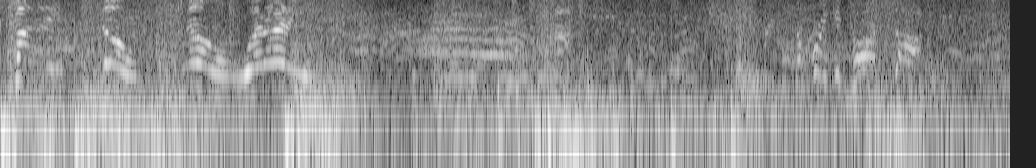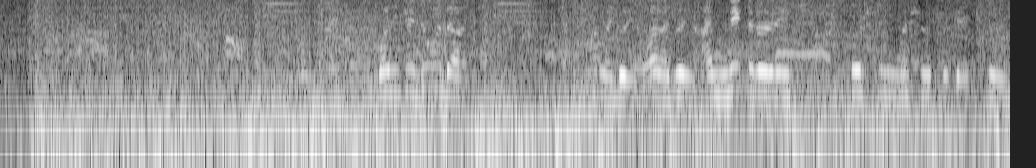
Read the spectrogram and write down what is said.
Spy! No! No! What are you? The freaking car stop! Oh my god, why did you do that? I doing? What am I doing? I'm literally pushing my shoe to get killed.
